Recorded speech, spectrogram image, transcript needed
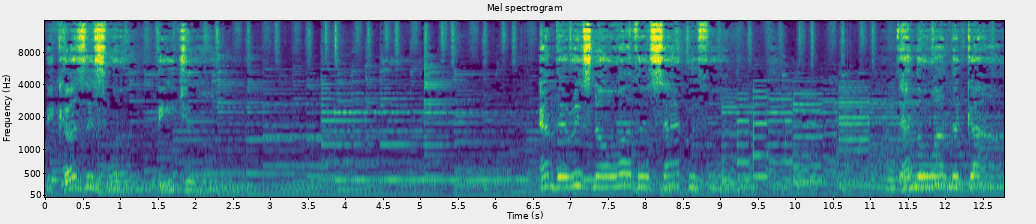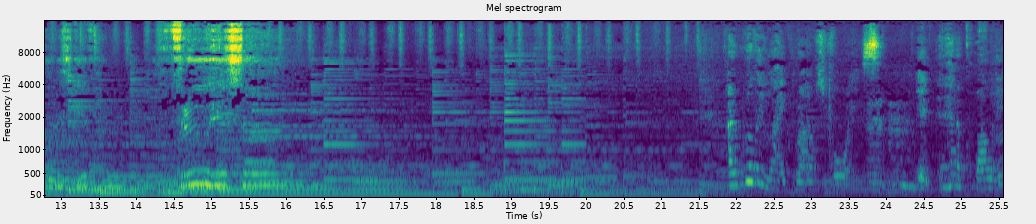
because this one leads you home. And there is no other sacrifice than the one that God has given through His Son. I really like Rob's voice. Mm-hmm. It, it, had a quality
